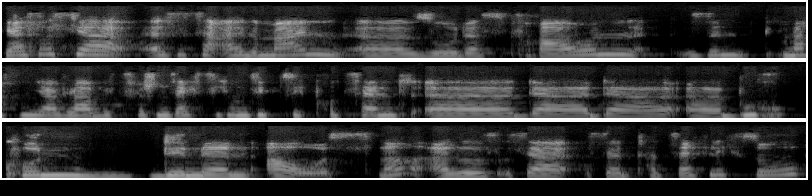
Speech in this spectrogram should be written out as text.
Ja, es ist ja, es ist ja allgemein äh, so, dass Frauen sind, machen ja, glaube ich, zwischen 60 und 70 Prozent äh, der, der äh, Buchkundinnen aus. Ne? Also es ist ja, ist ja tatsächlich so.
